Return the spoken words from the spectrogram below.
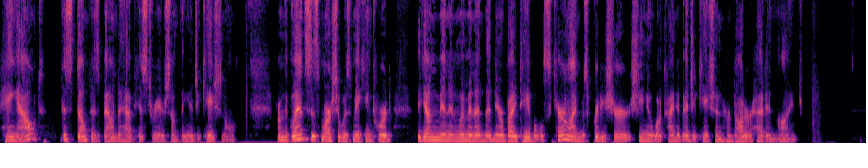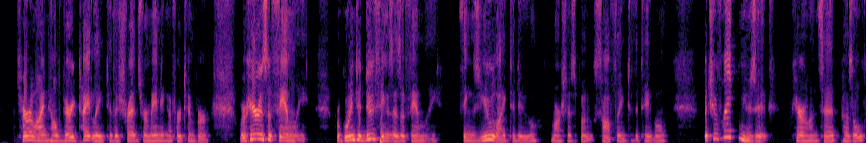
hang out? This dump is bound to have history or something educational. From the glances Marcia was making toward the young men and women at the nearby tables, Caroline was pretty sure she knew what kind of education her daughter had in mind. Caroline held very tightly to the shreds remaining of her temper. We're here as a family. We're going to do things as a family. Things you like to do, Marcia spoke softly to the table. But you like music, Carolyn said, puzzled.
